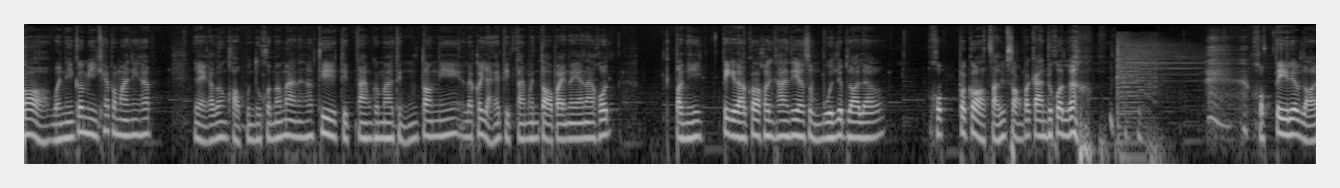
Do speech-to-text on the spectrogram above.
ก็วันนี้ก็มีแค่ประมาณนี้ครับอย่างไรก็ต้องขอบคุณทุกคนมากๆนะครับ ที่ติดตามกันมาถึงตอนนี้ แล้วก็อยากให้ติดตามกันต่อไปในอนาคต ตอนนี้ตีเราก็ค่อนข้างที่จะสมบูรณ์เรียบร้อยแล้ว ครบประกอบ 32 ประการทุกคนแล้ว ครบตีเรียบร้อย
